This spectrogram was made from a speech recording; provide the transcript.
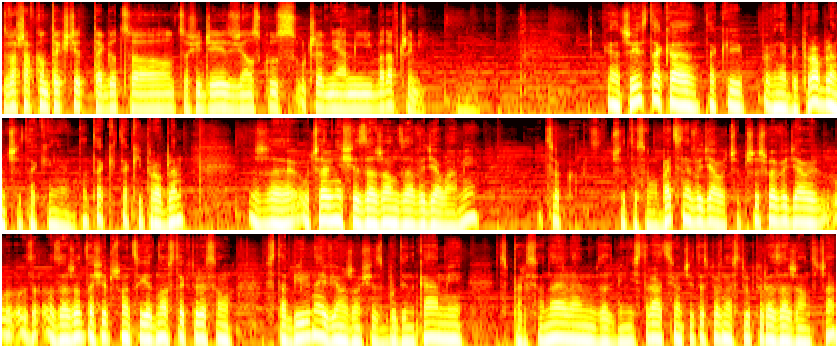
Zwłaszcza w kontekście tego, co, co się dzieje w związku z uczelniami badawczymi. Znaczy jest taka, taki pewien jakby problem, czy taki, nie no taki, taki problem, że uczelnie się zarządza wydziałami, co, czy to są obecne wydziały, czy przyszłe wydziały, zarządza się przy pomocy jednostek, które są stabilne i wiążą się z budynkami, z personelem, z administracją, czyli to jest pewna struktura zarządcza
